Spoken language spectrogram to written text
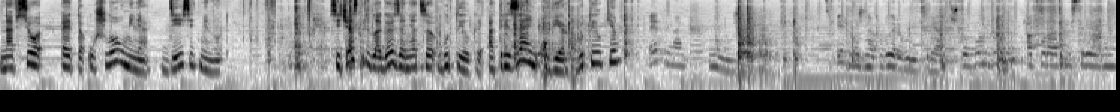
на все это ушло у меня 10 минут. Сейчас предлагаю заняться бутылкой. Отрезаем вверх бутылки. Это нам не нужно. Теперь нужно выровнять ряд, чтобы он был аккуратно срезан.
